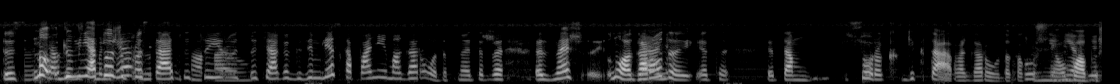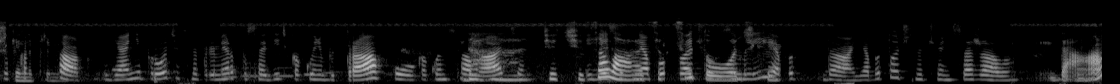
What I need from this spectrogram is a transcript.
То есть, Ну, тяга для меня тоже просто ну, не ассоциируется тяга к земле с копанием огородов. Но это же, э, знаешь, э, ну, огороды, это, это там 40 гектар огорода, как Слушай, у меня нет, у я бабушки, скажу например. Так, я не против, например, посадить какую-нибудь травку, какой-нибудь Да, салатик. чуть-чуть, у меня салатик, клочок земли, цветочки. я бы, да, я бы точно что-нибудь сажала. Да.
